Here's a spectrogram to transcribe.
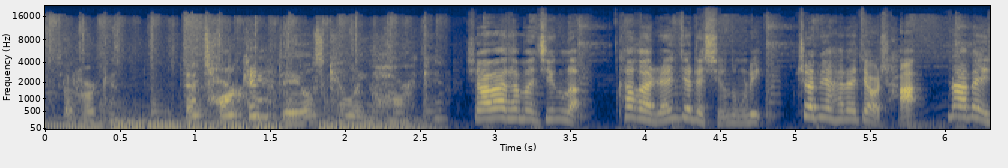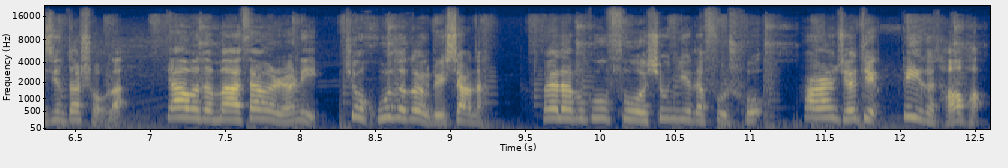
Is that Harkin? That's Harkin? Dale's killing Harkin? 小白他们惊了，看看人家的行动力，这边还在调查，那边已经得手了。要不怎么三个人里就胡子哥有对象呢？为了不辜负兄弟的付出，二人决定立刻逃跑。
